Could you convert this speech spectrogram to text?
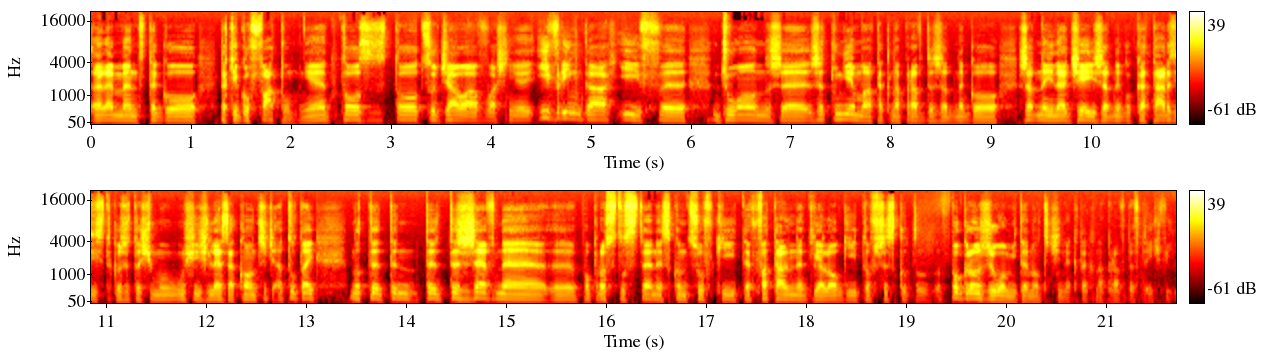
element tego takiego fatum. Nie? To, to, co działa właśnie i w ringach, i w y, Juon, że, że tu nie ma tak naprawdę żadnego, żadnej nadziei, żadnego katarzis, tylko że to się mu musi źle zakończyć, a tutaj no te, te, te, te rzewne y, po prostu sceny z końcówki, te fatalne dialogi, to wszystko to pogrążyło mi ten odcinek tak naprawdę w tej chwili.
